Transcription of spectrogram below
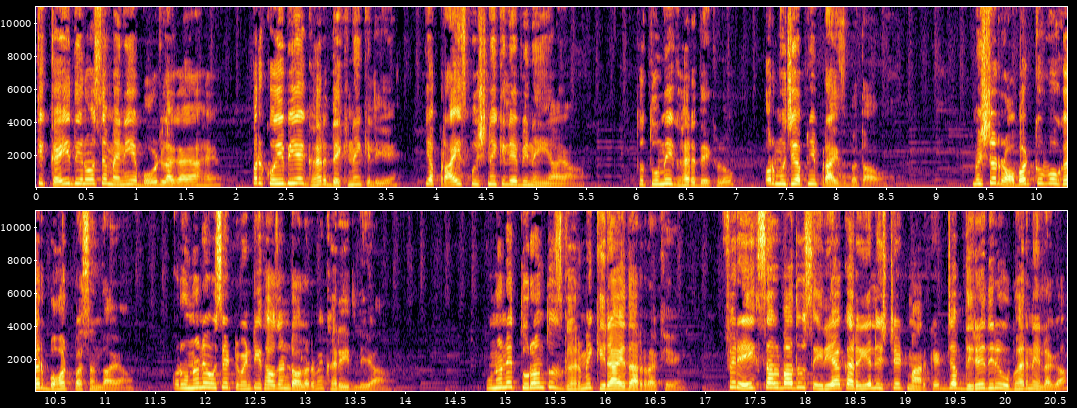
कि कई दिनों से मैंने ये बोर्ड लगाया है, पर कोई भी ये घर देखने के लिए या प्राइस पूछने के लिए भी नहीं आया। तो तुम ये घर देख लो और मुझे अपनी प्राइस बताओ। मिस्टर रॉबर्ट को वो घर बहुत पसंद आया और उन्होंने उसे ट्वेंटी थाउज़ेंड डॉलर में खरीद लिया। उन्होंने तुरंत उस घर में किराएदार रखे। फिर एक साल बाद उस एरिया का रियल इस्टेट मार्केट जब धीरे धीरे उभरने लगा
